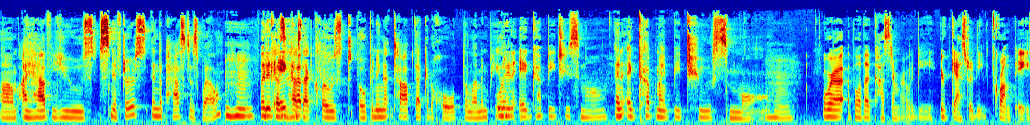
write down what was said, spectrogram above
Um, I have used snifters in the past as well, mm-hmm. but because it has cup, that closed opening at top that could hold the lemon peel. Would an egg cup be too small? An egg cup might be too small. Mm-hmm. Or, uh, well, the customer would be, your guest would be grumpy.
